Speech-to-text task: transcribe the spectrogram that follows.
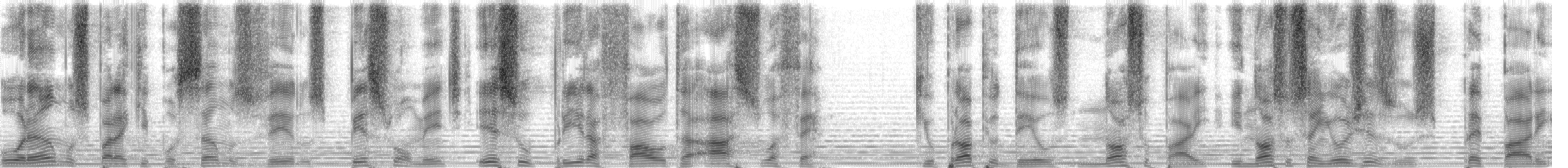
oramos para que possamos vê-los pessoalmente e suprir a falta à sua fé. Que o próprio Deus, nosso Pai e nosso Senhor Jesus preparem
